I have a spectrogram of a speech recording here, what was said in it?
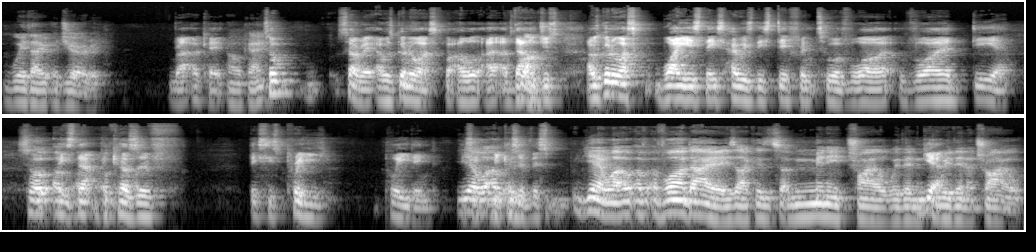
without a jury. Right. Okay. Okay. So, sorry, I was going to ask, but I will. I, that will just. I was going to ask, why is this? How is this different to a voir, voir dire? so uh, Is that uh, because of this is pre-pleading? Yeah, well, uh, because it- of this. Yeah, well, a, a voir dire is like a sort of mini trial within Yeah. within a trial.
